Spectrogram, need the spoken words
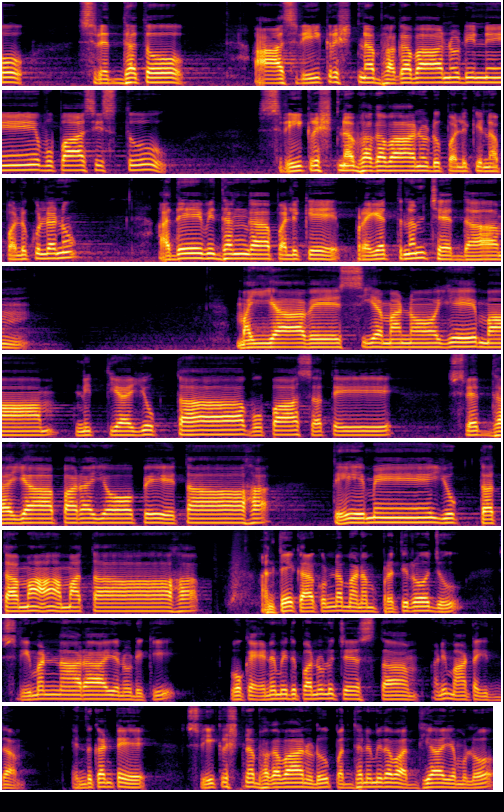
శ్రద్ధతో ఆ శ్రీకృష్ణ భగవానుడినే ఉపాసిస్తూ శ్రీకృష్ణ భగవానుడు పలికిన పలుకులను అదేవిధంగా పలికే ప్రయత్నం చేద్దాం. మయ్యావేశ్య మనో మాం నిత్యయుక్తా ఉపాసతే శ్రద్ధయా పరయోపేతా తే మే అంతేకాకుండా మనం ప్రతిరోజు శ్రీమన్నారాయణుడికి ఒక ఎనిమిది పనులు చేస్తాం అని మాట ఇద్దాం. ఎందుకంటే శ్రీకృష్ణ భగవానుడు పద్దెనిమిదవ అధ్యాయములో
